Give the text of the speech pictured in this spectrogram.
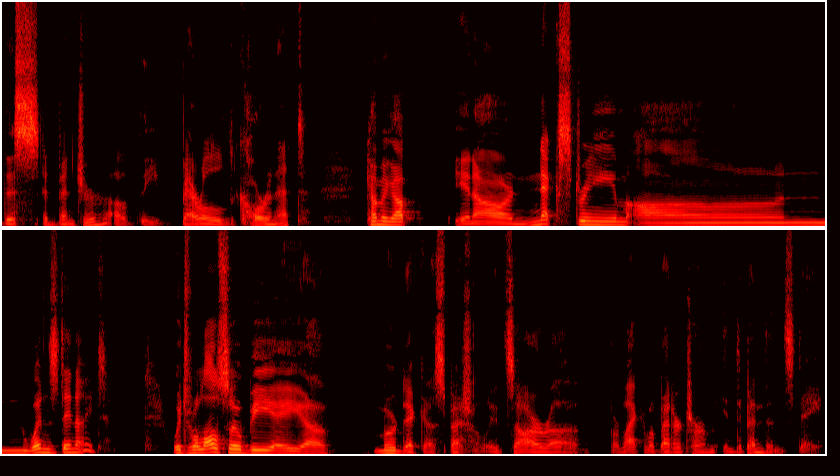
this adventure of the Beryl coronet coming up in our next stream on Wednesday night, which will also be a uh, Merdeka special. It's our, uh, for lack of a better term, Independence Day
